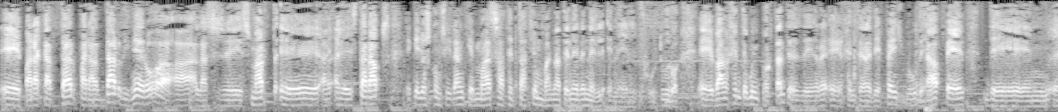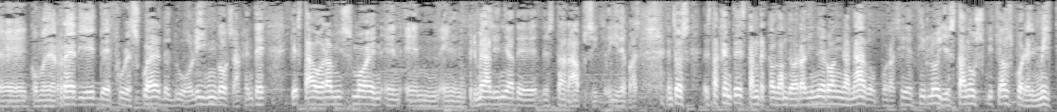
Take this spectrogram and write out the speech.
eh, para captar, para dar dinero a, las eh, smart eh, startups que ellos consideran que más aceptación van a tener en el, en el futuro. Van gente muy importante, gente de Facebook, de Apple, de, como de Reddit, de Foursquare, de Duolingo, o sea, gente que está ahora mismo en, primera línea de, de startups y, y demás. Entonces, esta gente están recaudando ahora dinero, han ganado, por así decirlo, y están auspiciados por el MIT.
